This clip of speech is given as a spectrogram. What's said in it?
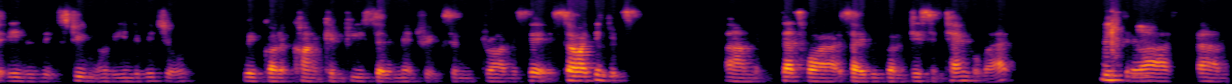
to either the student or the individual, we've got a kind of confused set of metrics and drivers there. So I think it's um, that's why I say we've got to disentangle that. If there are um,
